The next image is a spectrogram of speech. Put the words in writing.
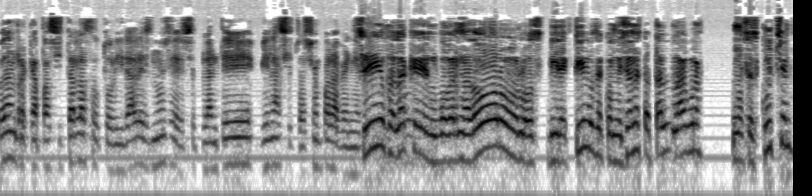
puedan recapacitar las autoridades, ¿no? Se, se plantee bien la situación para venir. Sí, ojalá que el gobernador o los directivos de Comisión Estatal del Agua nos escuchen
